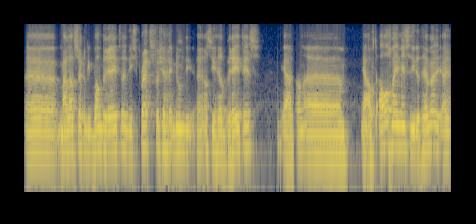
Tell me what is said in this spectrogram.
Uh, maar laten we zeggen, die bandbreedte, die spread zoals jij het noemt, die, uh, als die heel breed is, ja, dan, uh, ja, over het algemeen mensen die dat hebben,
